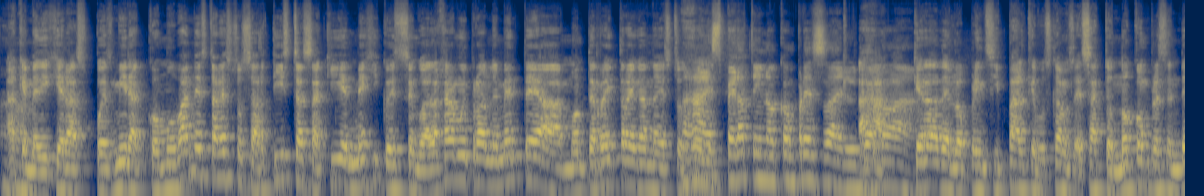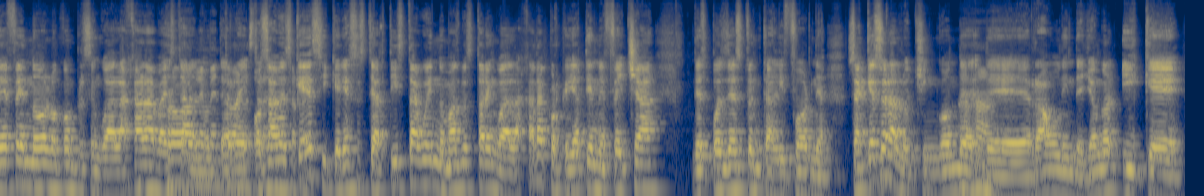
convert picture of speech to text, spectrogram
a que me dijeras, pues mira, como van a estar estos artistas aquí en México, dices en Guadalajara muy probablemente a Monterrey traigan a estos. Ajá, espérate y no compres el vuelo a... que era de lo principal que buscamos, exacto, no compres en DF, no lo compres en Guadalajara, va a estar en Monterrey. o sabes qué, si querías este artista, güey, nomás va a estar en Guadalajara porque ya tiene fecha después de esto en California. O sea, que eso era lo chingón de, de Raúl in the Jungle y que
